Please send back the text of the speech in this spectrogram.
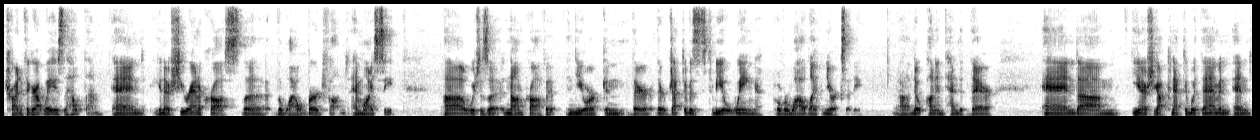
try to figure out ways to help them. And, you know, she ran across the, the Wild Bird Fund, NYC. Uh, which is a nonprofit in New York, and their their objective is to be a wing over wildlife in New York City. Uh, no pun intended there and um, you know she got connected with them. And and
